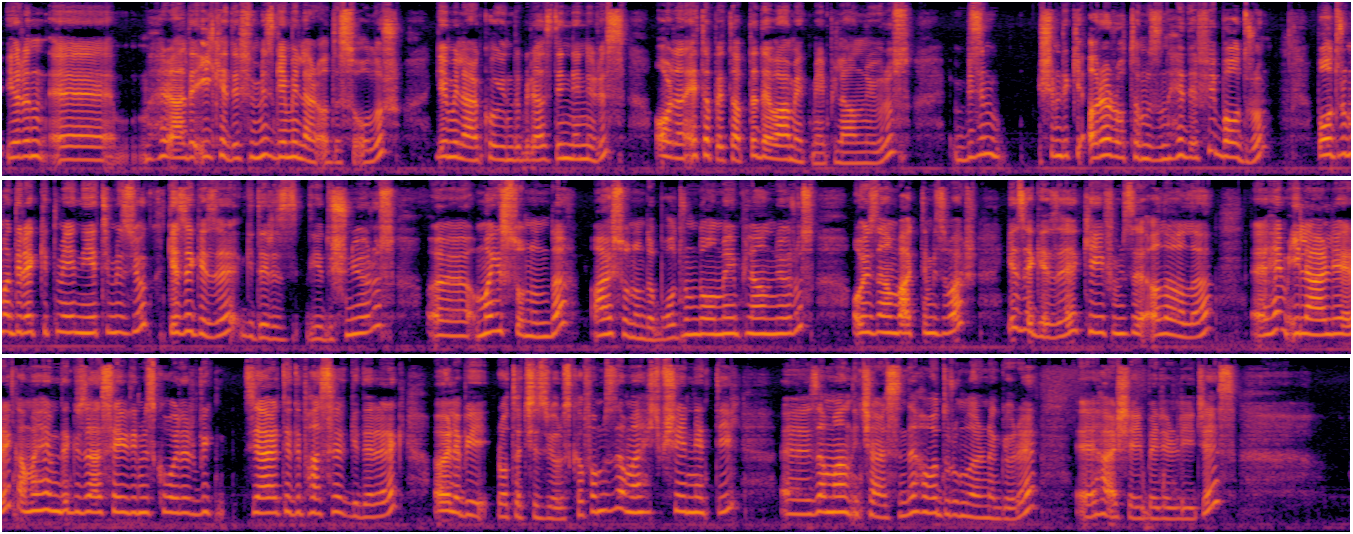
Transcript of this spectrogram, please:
Yarın e, herhalde ilk hedefimiz Gemiler Adası olur. Gemiler koyunda biraz dinleniriz. Oradan etap etapta devam etmeyi planlıyoruz. Bizim şimdiki ara rotamızın hedefi Bodrum. Bodrum'a direkt gitmeye niyetimiz yok. Geze geze gideriz diye düşünüyoruz. Ee, Mayıs sonunda, ay sonunda Bodrum'da olmayı planlıyoruz. O yüzden vaktimiz var. Geze geze, keyfimizi ala ala e, hem ilerleyerek ama hem de güzel sevdiğimiz koyları bir ziyaret edip hasret gidererek öyle bir rota çiziyoruz kafamızda ama hiçbir şey net değil. E, zaman içerisinde hava durumlarına göre e, her şeyi belirleyeceğiz.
